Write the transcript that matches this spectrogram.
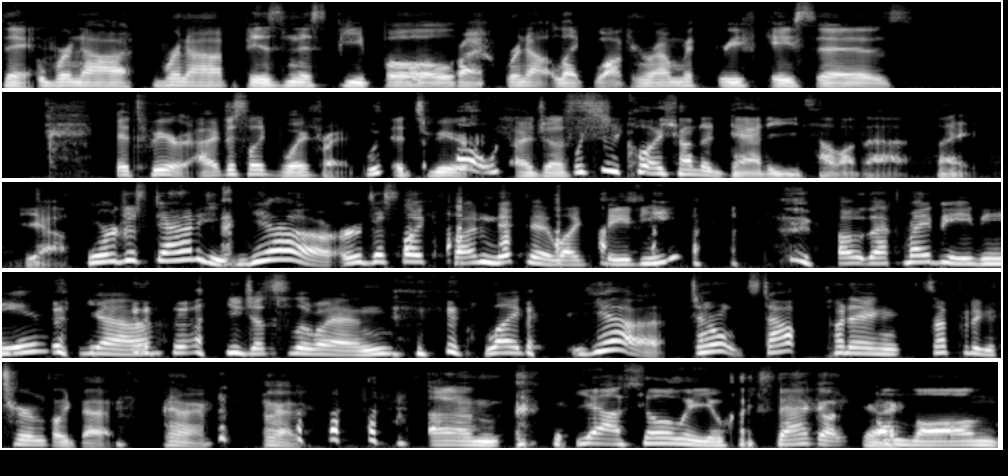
Th- we're not. We're not business people. Right. We're not like walking around with briefcases. It's weird. I just like boyfriends. It's weird. oh, I just We should call each other daddies. How about that? Like, yeah. we're just daddy. Yeah, or just like fun nickname like baby. Oh, that's my baby. Yeah, you just flew in. Like, yeah, don't stop putting stop putting terms like that. All right, all right. Um, yeah. So wait, you back on how long?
